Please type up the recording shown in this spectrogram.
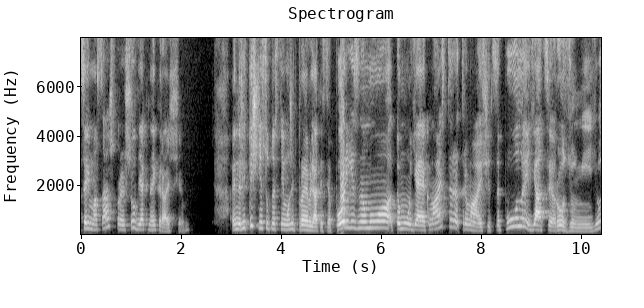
цей масаж пройшов якнайкраще. Енергетичні сутності можуть проявлятися по-різному, тому я, як майстер, тримаючи це поле, я це розумію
